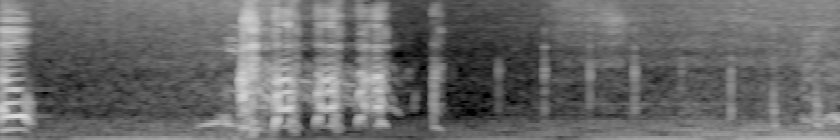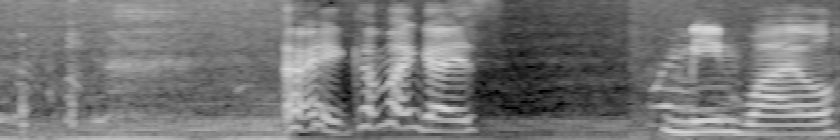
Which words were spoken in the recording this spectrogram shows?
Oh. Alright, come on guys. Meanwhile,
